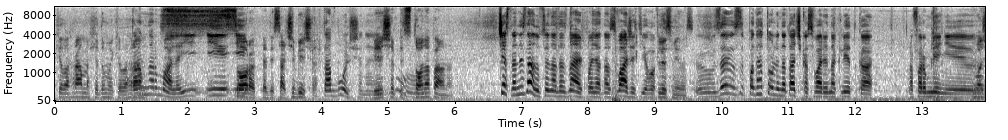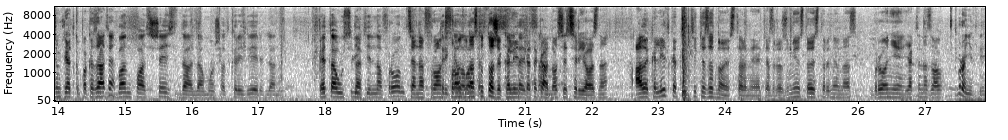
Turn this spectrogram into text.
в кілограмах, я думаю, кілограм Там нормально. И, и, 40, 50 чи більше. Та більше, наверное. Більше під Ну, 100, напевно. Чесно, не знаю, ну це треба, знаєш, понятно, зважити його. Плюс-мінус. Е, за- за- Подготовлена тачка, сварена клетка, оформление. Можемо клітку показати? Банпас 6, да, да, можешь открыть дверь, глянуть. Это усилитель на фронт. Це на фронт. Три Фронт у нас тут кіловата теж калітка стоїть така сам. досить серйозна. Але калітка тут тільки з одної сторони, як я зрозумів. З тої сторони у нас броні, як ти назвав? Бронедверь.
